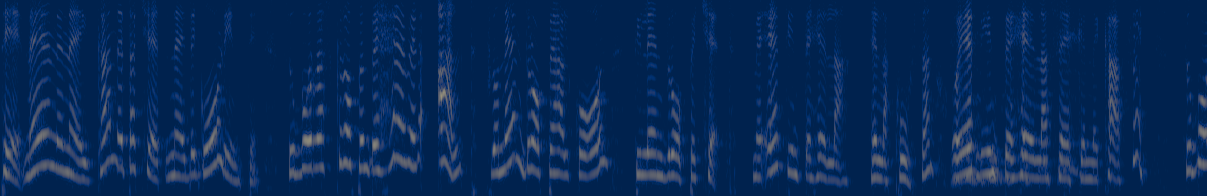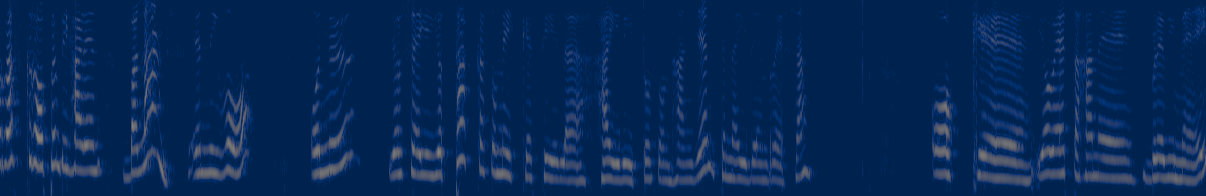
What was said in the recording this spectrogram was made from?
te? Nej, nej, nej. Kan äta kött? Nej, det går inte. Så bara kroppen behöver allt, från en droppe alkohol till en droppe kött. Men ät inte hela, hela kossan och ät inte hela säcken med kaffe. Så kroppen, vi har en balans, en nivå. Och nu jag säger, jag tackar så mycket till eh, Hairito som han hjälpte mig i den resan. Och eh, jag vet att han är bredvid mig.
